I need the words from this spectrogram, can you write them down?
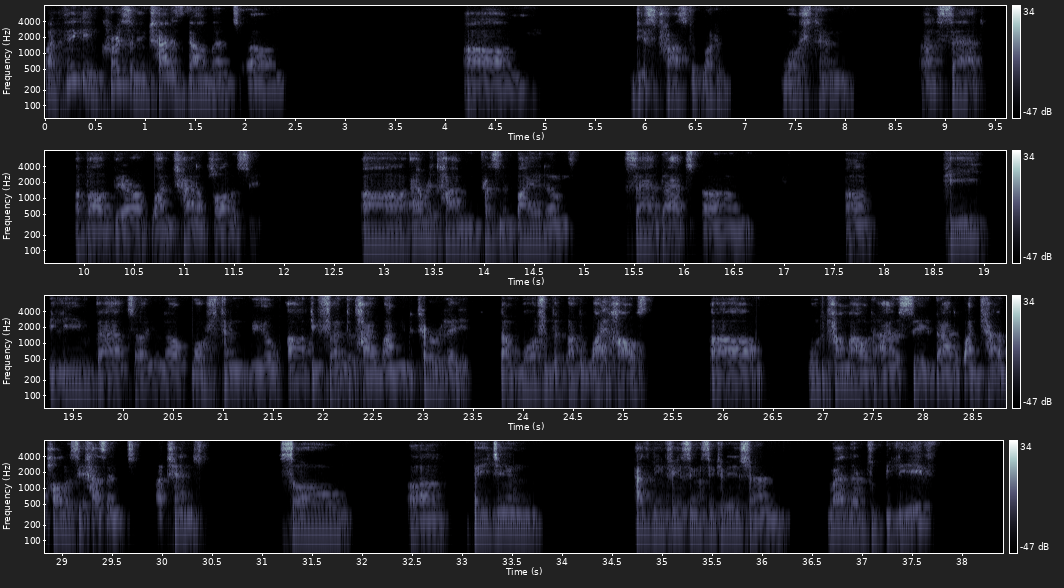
I think increasingly China's government um, um, distrust what Washington uh, said about their one China policy. Uh, every time President Biden said that um, uh, he believed that uh, you know Washington will uh, defend Taiwan militarily, then Washington, but the White House uh, would come out and say that one China policy hasn't changed. So Beijing has been facing a situation whether to believe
